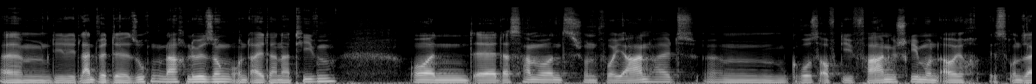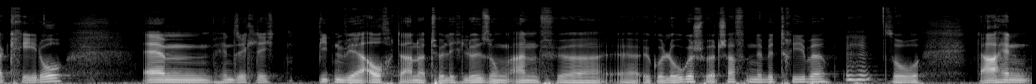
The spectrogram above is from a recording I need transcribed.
Ähm, die Landwirte suchen nach Lösungen und Alternativen. Und äh, das haben wir uns schon vor Jahren halt ähm, groß auf die Fahnen geschrieben und auch ist unser Credo. Ähm, hinsichtlich bieten wir auch da natürlich Lösungen an für äh, ökologisch wirtschaftende Betriebe. Mhm. So dahin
